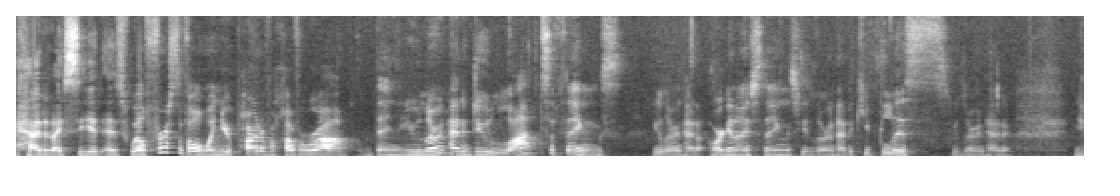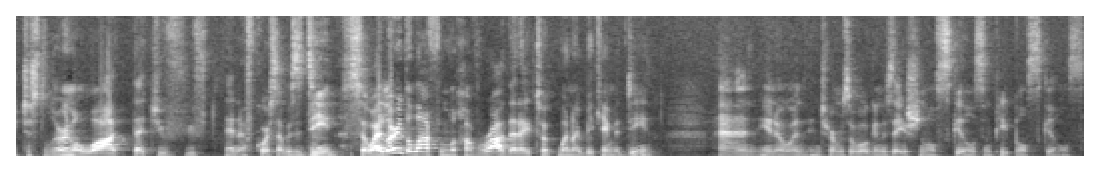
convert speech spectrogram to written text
How did I see it as well? First of all, when you're part of a chavurah, then you learn how to do lots of things. You learn how to organize things. You learn how to keep lists. You learn how to. You just learn a lot that you've. you've and of course, I was a dean, so I learned a lot from the chavurah that I took when I became a dean, and you know, in, in terms of organizational skills and people skills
